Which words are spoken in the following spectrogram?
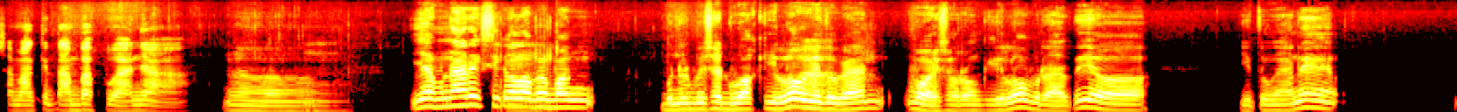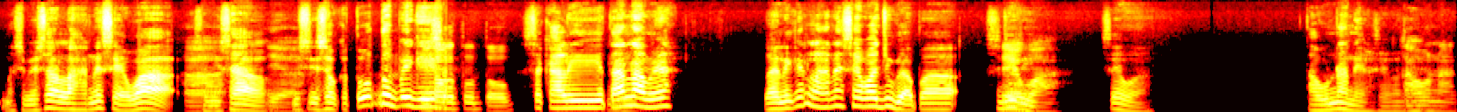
semakin tambah buahnya. Ya. Hmm. Ya menarik sih kalau memang bener bisa 2 kilo Nah. gitu kan. Wah, sorong kilo berarti ya hitungannya masih bisa lahannya sewa, Ah, semisal. iya. Terus iso ketutup iki Bisa ketutup, sekali tanam ya. Lah ini kan lahannya sewa juga apa sendiri? sewa Sewa. Tahunan ya sewa. tahunan.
